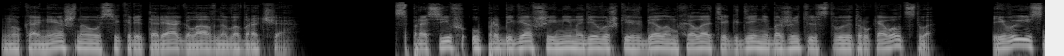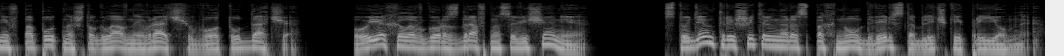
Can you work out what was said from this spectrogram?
Ну, конечно, у секретаря главного врача. Спросив у пробегавшей мимо девушки в белом халате, где небожительствует руководство, и выяснив попутно, что главный врач — вот удача, уехала в горздрав на совещание, студент решительно распахнул дверь с табличкой «Приемная».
